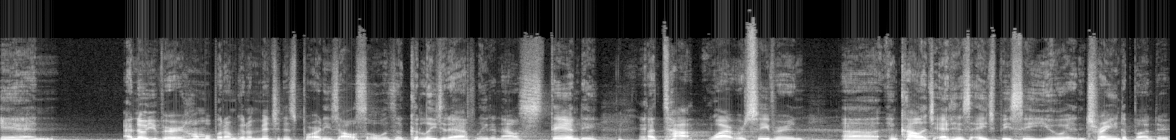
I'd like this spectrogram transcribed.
and I know you're very humble, but I'm going to mention this part. He's also was a collegiate athlete, an outstanding, a top wide receiver in uh, in college at his HBCU, and trained up under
